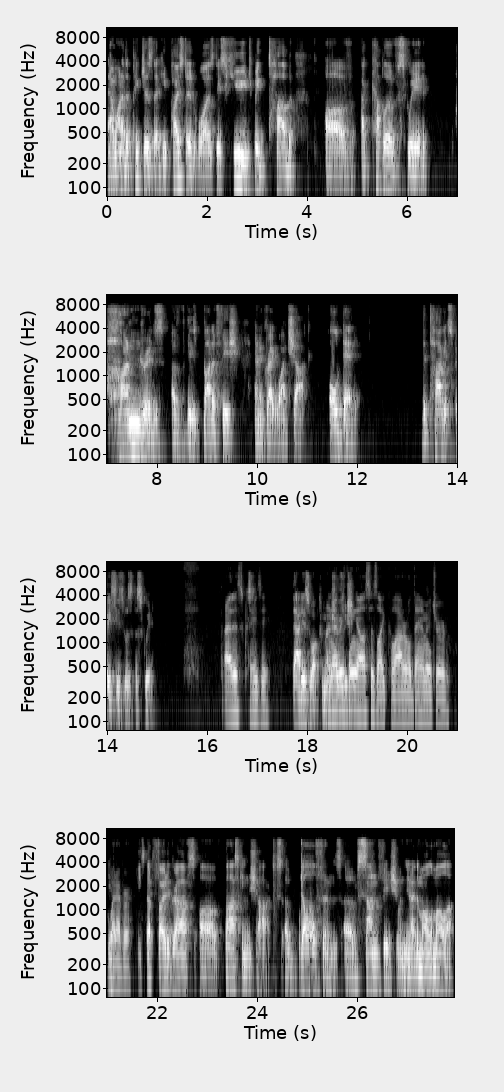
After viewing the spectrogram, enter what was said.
And one of the pictures that he posted was this huge big tub of a couple of squid, hundreds of these butterfish, and a great white shark, all dead the target species was the squid. That is crazy. So that is what commercial fishing. and everything fishing. else is like collateral damage or yeah. whatever. He's got photographs of basking sharks, of dolphins, of sunfish, and you know the mola mola.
